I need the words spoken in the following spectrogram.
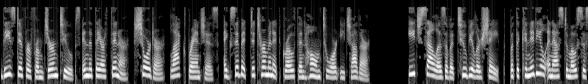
These differ from germ tubes in that they are thinner, shorter, lack branches, exhibit determinate growth and home toward each other. Each cell is of a tubular shape, but the conidial anastomosis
